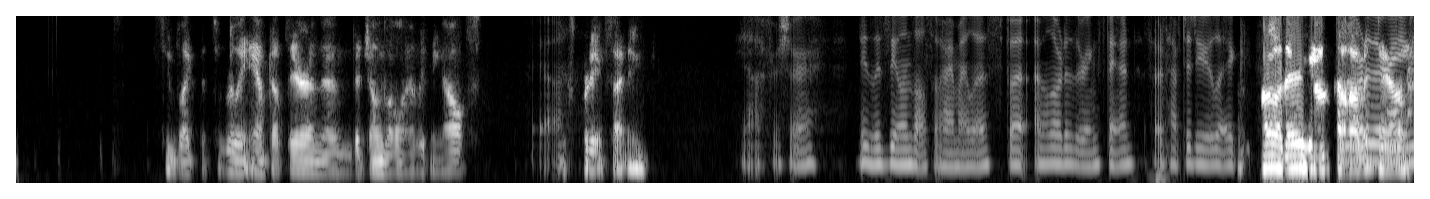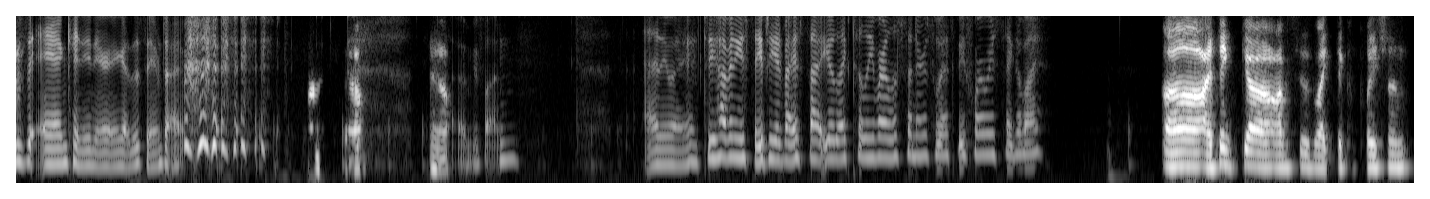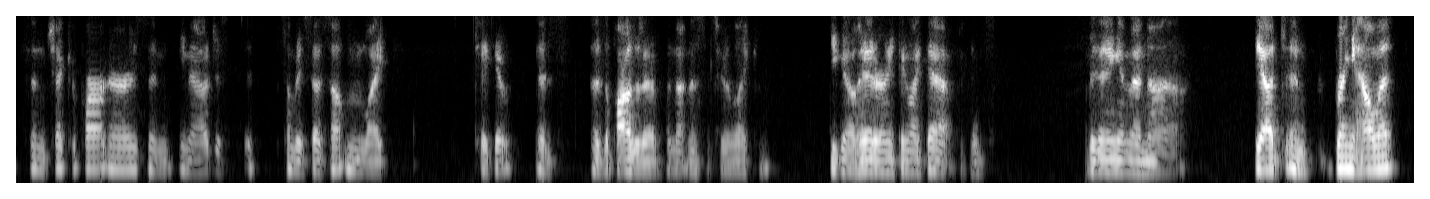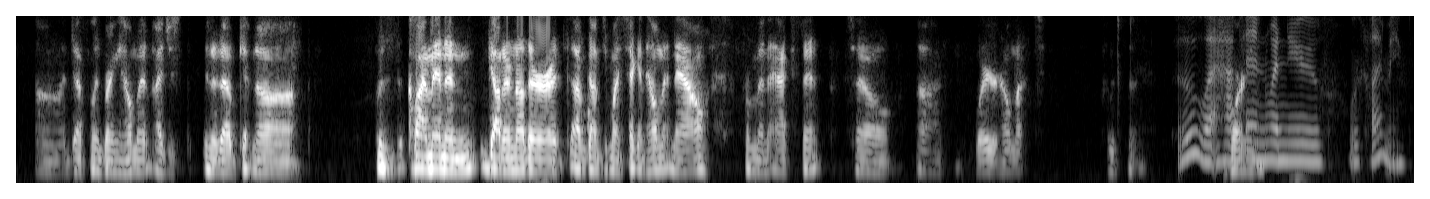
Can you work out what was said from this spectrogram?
it seems like it's really amped up there, and then the jungle and everything else. Yeah. It's pretty exciting. Yeah, for sure. New Zealand's also high on my list, but I'm a Lord of the Rings fan, so I'd have to do like Oh, there you go, the Lord of the Town. Rings and canyoneering at the same time. Yep. Yeah. That would be fun. Anyway, do you have any safety advice that you'd like to leave our listeners with before we say goodbye? Uh, I think uh, obviously like the complacents and check your partners, and you know, just if somebody says something, like take it as as a positive, but not necessarily like ego hit or anything like that, because everything. And then uh, yeah, and bring a helmet. Uh, definitely bring a helmet. I just ended up getting a was climbing and got another. I've gone through my second helmet now from an accident, so uh, wear your helmets. So Ooh, what Important. happened when you were climbing?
